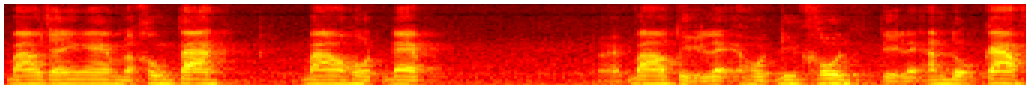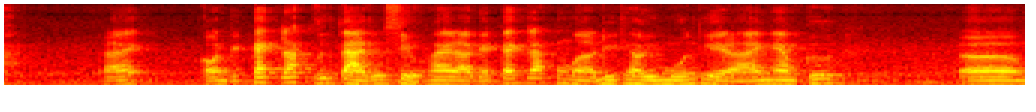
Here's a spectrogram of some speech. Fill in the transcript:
bao cho anh em là không tang bao hột đẹp đấy, bao tỷ lệ hột đi khôn tỷ lệ ăn độ cao. Đấy còn cái cách lắc giữ tài giữ xỉu hay là cái cách lắc mà đi theo ý muốn thì là anh em cứ uh,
